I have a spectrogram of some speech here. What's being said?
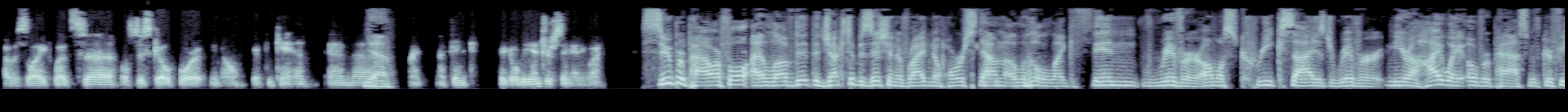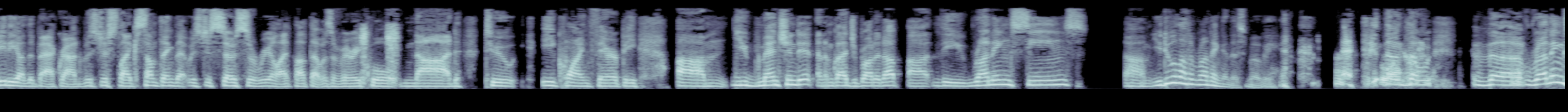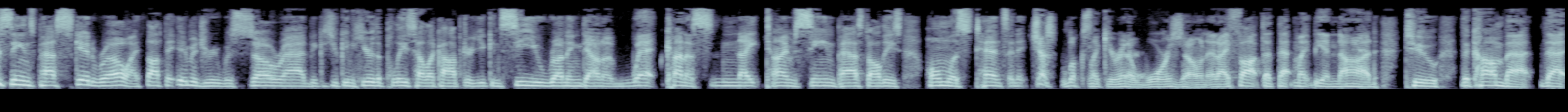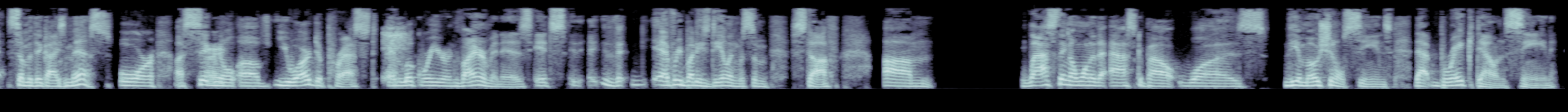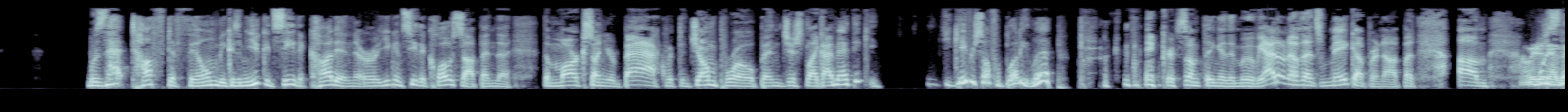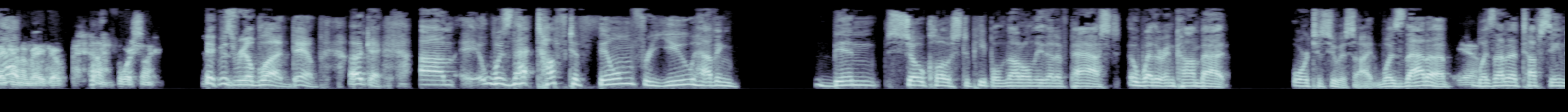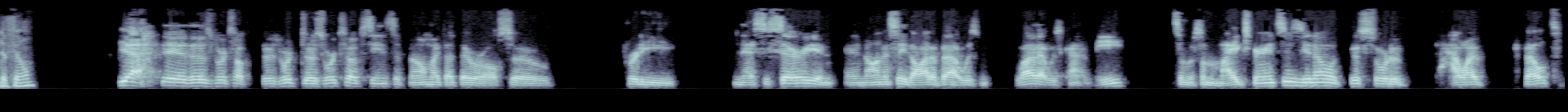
I was like, let's uh, let's just go for it, you know, if we can. And uh, yeah, I, I think I think it'll be interesting anyway. Super powerful. I loved it. The juxtaposition of riding a horse down a little like thin river, almost creek sized river near a highway overpass with graffiti on the background was just like something that was just so surreal. I thought that was a very cool nod to equine therapy. Um, you mentioned it and I'm glad you brought it up. Uh, the running scenes um, you do a lot of running in this movie. the, the, the, running scenes past Skid Row, I thought the imagery was so rad because you can hear the police helicopter. You can see you running down a wet kind of nighttime scene past all these homeless tents. And it just looks like you're in a war zone. And I thought that that might be a nod to the combat that some of the guys miss or a signal right. of you are depressed and look where your environment is. It's everybody's dealing with some stuff. Um, last thing I wanted to ask about was the emotional scenes, that breakdown scene. Was that tough to film? Because I mean, you could see the cut in or you can see the close up and the, the marks on your back with the jump rope and just like, I mean, I think you, you gave yourself a bloody lip, I think, or something in the movie. I don't know if that's makeup or not, but, um, we didn't have that, that kind of makeup, unfortunately. It was real blood. Damn. Okay. Um, was that tough to film for you having been so close to people, not only that have passed, whether in combat or to suicide. Was that a, yeah. was that a tough scene to film? Yeah, yeah, those were tough. Those were those were tough scenes to film. I thought they were also pretty necessary, and and honestly, a lot of that was a lot of that was kind of me. Some of some of my experiences, you know, just sort of how I felt,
